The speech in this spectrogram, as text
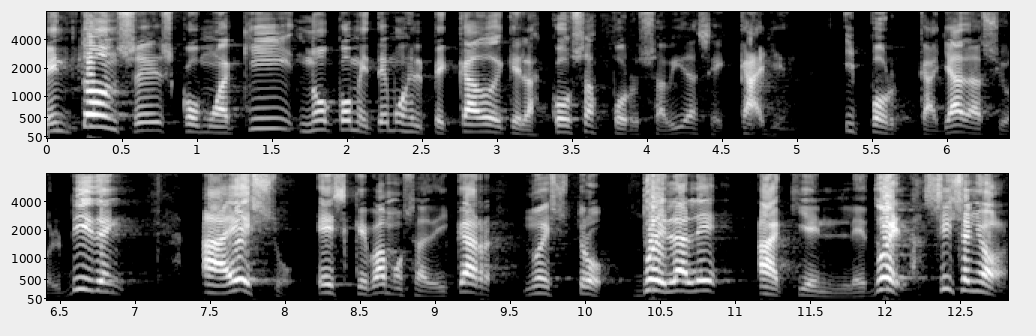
entonces, como aquí no cometemos el pecado de que las cosas por sabidas se callen y por calladas se olviden, a eso es que vamos a dedicar nuestro duélale a quien le duela. Sí, señor.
